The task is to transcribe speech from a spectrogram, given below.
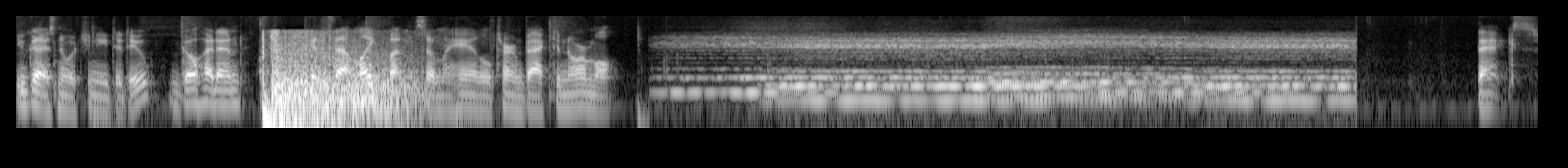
You guys know what you need to do. Go ahead and hit that like button so my hand will turn back to normal. Thanks.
